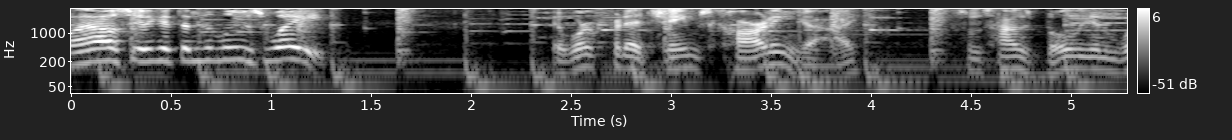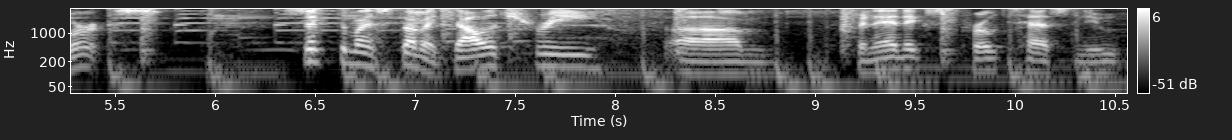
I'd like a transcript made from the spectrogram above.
Well, how's he gonna get them to lose weight? It worked for that James Corden guy. Sometimes bullying works. Sick to my stomach. Dollar Tree um, fanatics protest new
